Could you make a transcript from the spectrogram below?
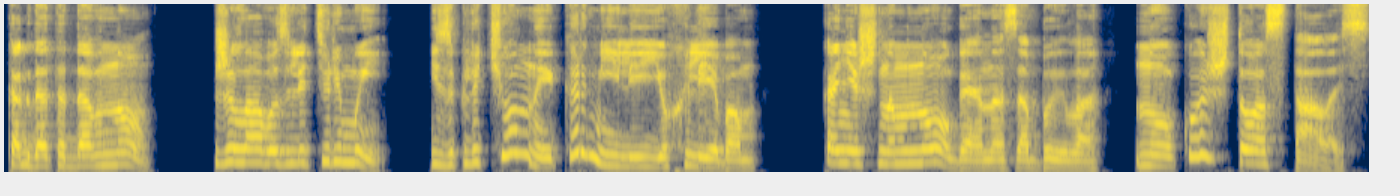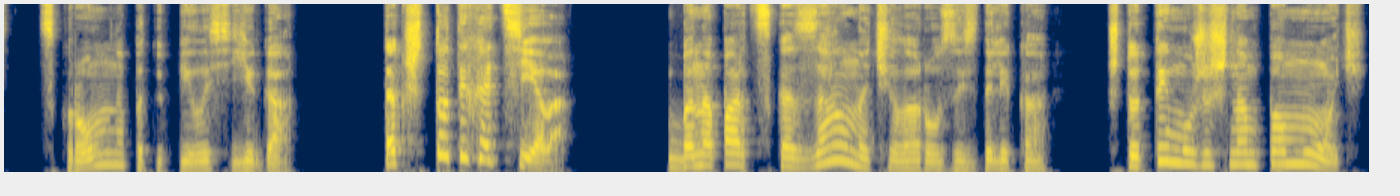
Когда-то давно жила возле тюрьмы, и заключенные кормили ее хлебом. Конечно, многое она забыла, но кое-что осталось», — скромно потупилась яга. «Так что ты хотела?» Бонапарт сказал, начала Роза издалека, что ты можешь нам помочь.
